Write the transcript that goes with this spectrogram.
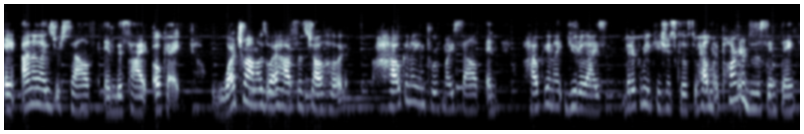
and analyze yourself and decide okay, what traumas do I have since childhood? How can I improve myself? And how can I utilize better communication skills to help my partner do the same thing?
